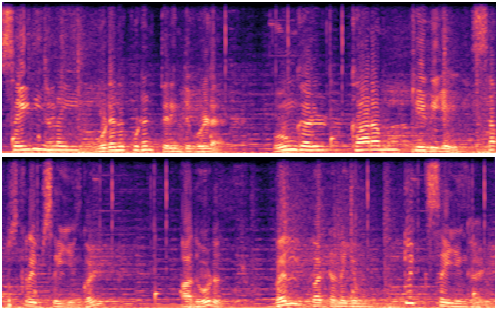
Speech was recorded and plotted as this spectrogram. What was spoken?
செய்திகளை உடனுக்குடன் தெரிந்து கொள்ள உங்கள் கரம் டிவியை சப்ஸ்கிரைப் செய்யுங்கள். அதோடு பெல் பட்டனையும் கிளிக் செய்யுங்கள்.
